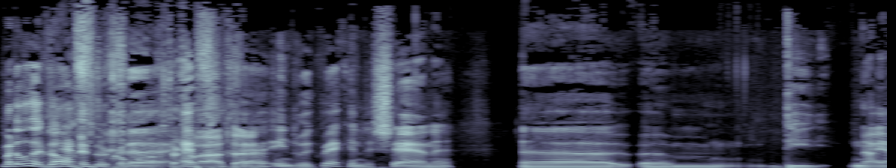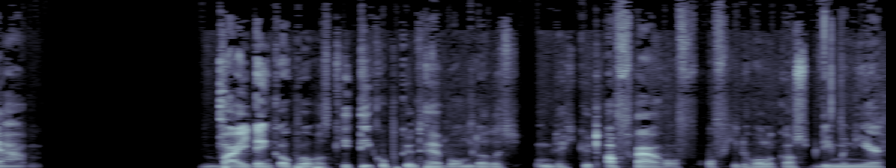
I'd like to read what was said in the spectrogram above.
Maar dat heeft wel een heftige, indruk op me achtergelaten. heftige, indrukwekkende scène. eh, ehm, die, nou ja, waar je denk ik ook wel wat kritiek op kunt hebben, omdat, het, omdat je kunt afvragen of, of je de holocaust op die manier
